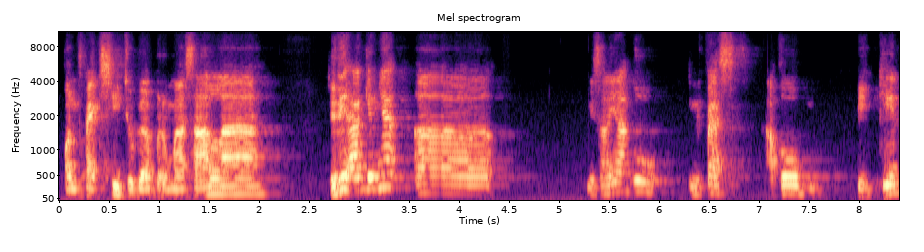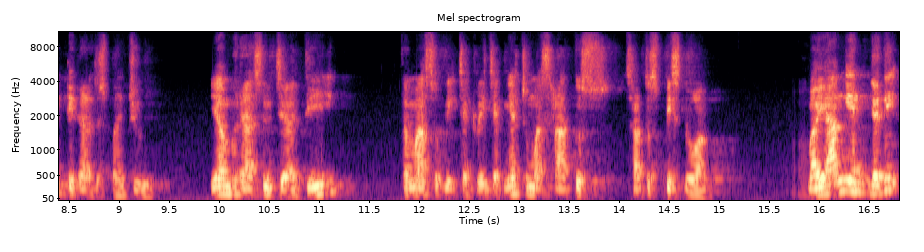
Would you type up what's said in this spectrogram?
konveksi juga bermasalah. Jadi akhirnya uh, misalnya aku invest, aku bikin 300 baju yang berhasil jadi termasuk reject-rejectnya cuma 100 100 piece doang. Oh. Bayangin, jadi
